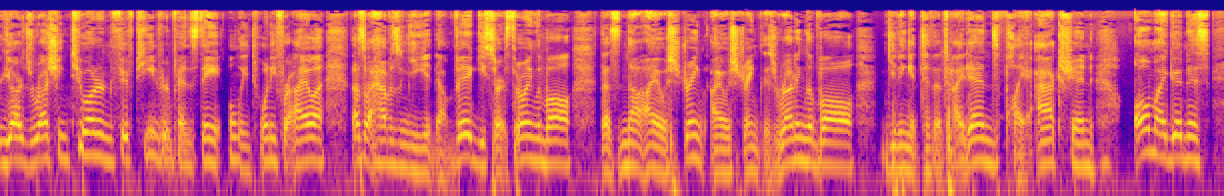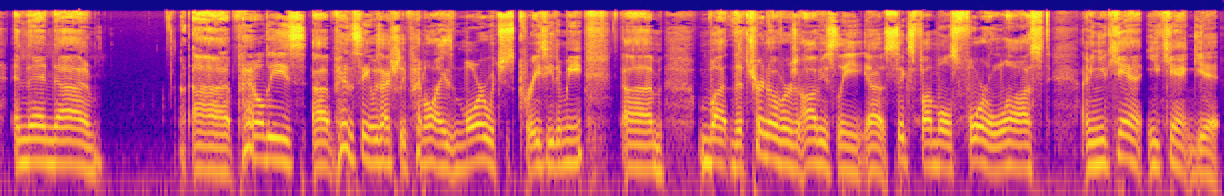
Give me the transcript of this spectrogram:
yards rushing, 215 for Penn State, only 20 for Iowa. That's what happens when you get down big. You start throwing the ball. That's not Iowa's strength. Iowa's strength is running the ball, getting it to the tight ends, play action. Oh my goodness. And then, uh, uh, penalties. Uh, Penn State was actually penalized more, which is crazy to me. Um, but the turnovers, obviously, uh, six fumbles, four lost. I mean, you can't, you can't get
